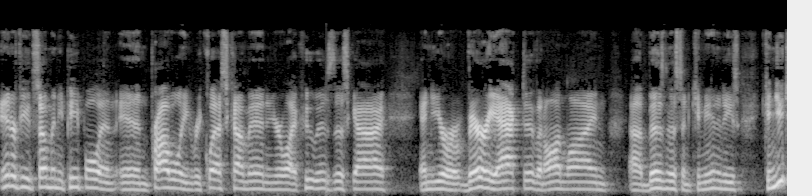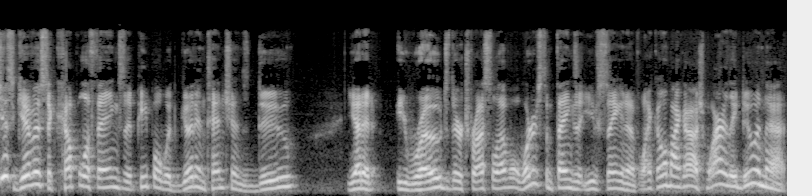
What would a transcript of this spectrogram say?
interviewed so many people and, and probably requests come in and you're like, who is this guy? And you're very active in online uh, business and communities. Can you just give us a couple of things that people with good intentions do, yet it erodes their trust level? What are some things that you've seen of like, oh my gosh, why are they doing that?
